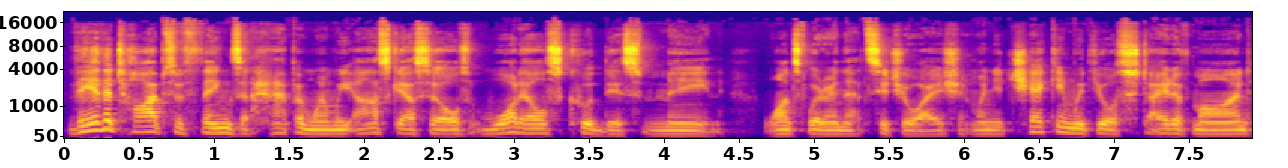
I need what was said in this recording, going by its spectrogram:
they're the types of things that happen when we ask ourselves, what else could this mean? Once we're in that situation, when you check in with your state of mind,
